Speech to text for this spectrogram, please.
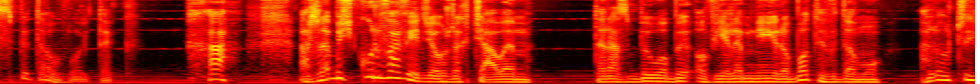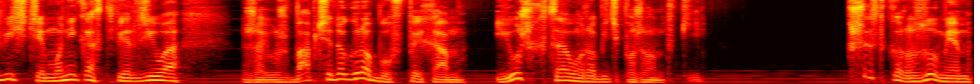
spytał Wojtek. Ha, a żebyś kurwa wiedział, że chciałem. Teraz byłoby o wiele mniej roboty w domu, ale oczywiście Monika stwierdziła, że już babcię do grobu wpycham i już chcę robić porządki. Wszystko rozumiem,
